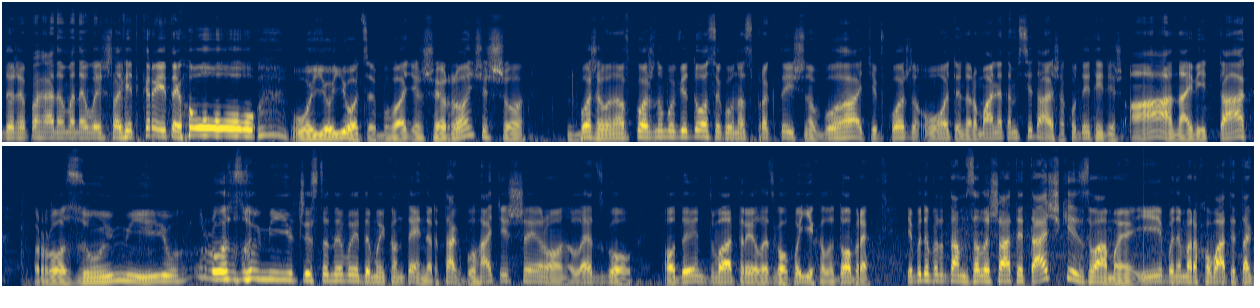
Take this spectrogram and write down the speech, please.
дуже погано в мене вийшло відкрити. Ой-ой-ой, це Бугаті Широн чи що? Боже, вона в кожному відосику у нас практично в Бугаті, в кожному. О, ти нормально там сідаєш, а куди ти йдеш? А, навіть так. Розумію, розумію, чисто невидимий контейнер. Так, Бугаті Шейрон, let's go. Один, два, три, let's go. Поїхали, добре. Я буду там залишати тачки з вами і будемо рахувати так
